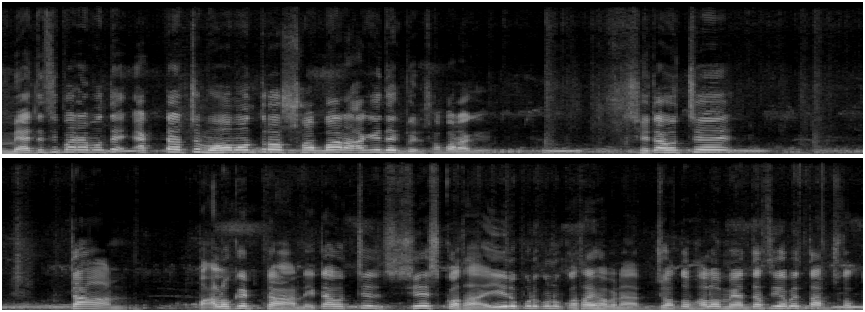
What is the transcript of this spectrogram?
ম্যাজেসি পাড়ার মধ্যে একটা হচ্ছে মহামন্ত্র সবার আগে দেখবেন, সবার আগে। সেটা হচ্ছে টান। পালকের টান এটা হচ্ছে শেষ কথা এর উপরে কোনো কথাই হবে না। আর যত ভালো ম্যাদাসি হবে তার যত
